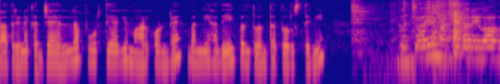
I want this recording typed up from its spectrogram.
ರಾತ್ರಿನೇ ಕಜ್ಜಾಯ ಎಲ್ಲ ಪೂರ್ತಿಯಾಗಿ ಮಾಡಿಕೊಂಡೆ. ಬನ್ನಿ, ಅದು ಹೇಗೆ ಬಂತು ಅಂತ ತೋರಿಸ್ತೀನಿ. ಕಜ್ಜಾಯ ಮಾಡ್ತಿದ್ದಾರೆ ಇವಾಗ.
